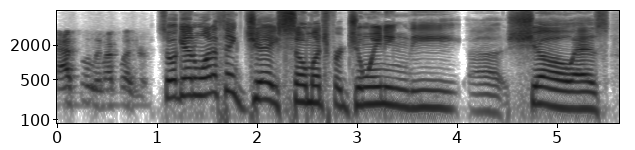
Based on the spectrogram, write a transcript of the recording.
Absolutely, my pleasure. So again, want to thank Jay so much for joining the uh, show as –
